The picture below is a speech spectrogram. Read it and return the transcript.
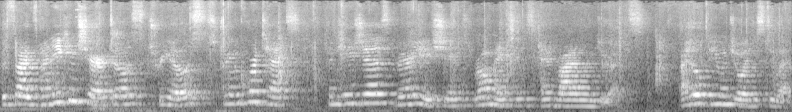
besides many concertos, trios, string quartets, fantasias, variations, romances, and violin duets. I hope you enjoy this duet.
